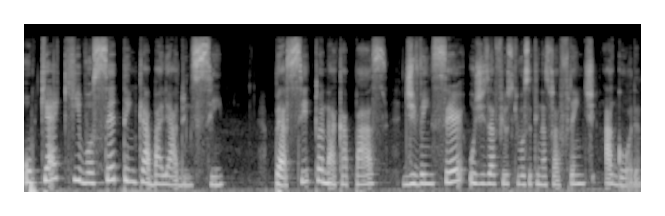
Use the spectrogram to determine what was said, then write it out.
O que é que você tem trabalhado em si para se tornar capaz de vencer os desafios que você tem na sua frente agora?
